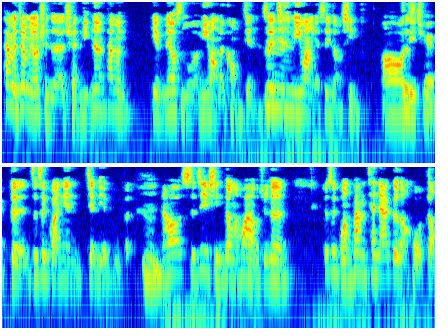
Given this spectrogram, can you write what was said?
他们就没有选择的权利，那他们也没有什么迷惘的空间，所以其实迷惘也是一种幸福哦。的确，对，这是观念建立的部分。嗯，然后实际行动的话，我觉得就是广泛参加各种活动，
